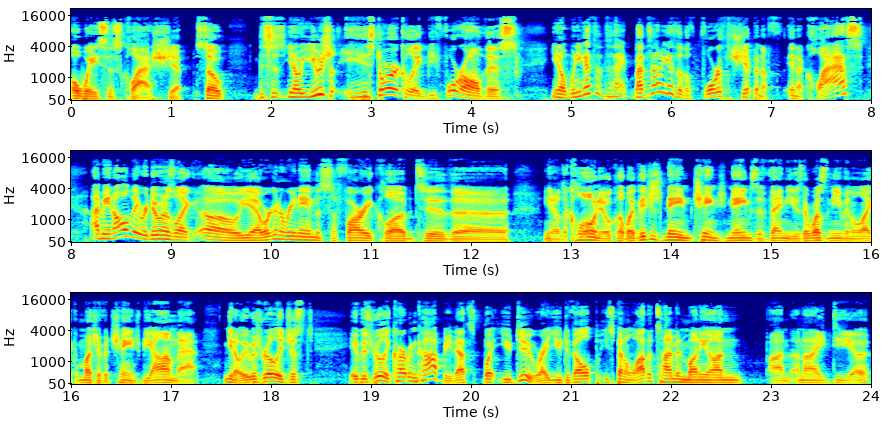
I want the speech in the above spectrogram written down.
Oasis class ship. So this is, you know, usually historically before all this, you know, when you got to the time, by the time you got to the fourth ship in a in a class, I mean, all they were doing was like, oh yeah, we're gonna rename the Safari Club to the you know the Colonial Club. Like they just named changed names of venues. There wasn't even like much of a change beyond that. You know, it was really just it was really carbon copy. That's what you do, right? You develop, you spend a lot of time and money on on an idea.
